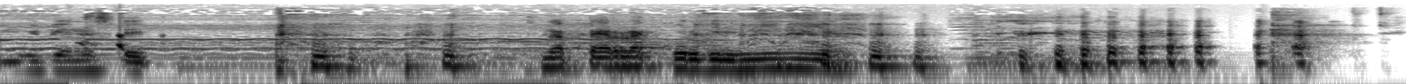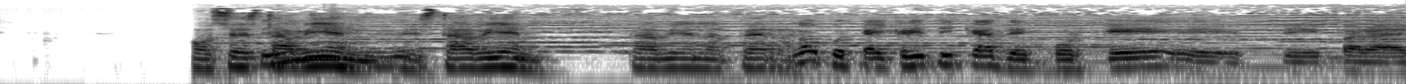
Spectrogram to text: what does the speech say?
muy bien este. es una perra curvilínea. o sea, está bien, está bien, está bien la perra. No, porque hay críticas de por qué este, para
